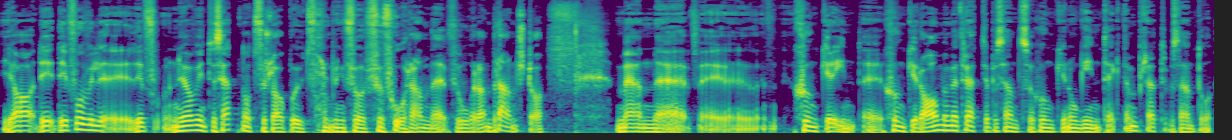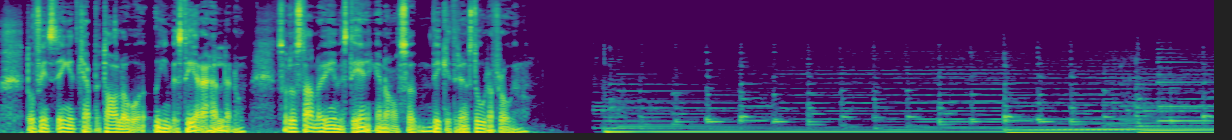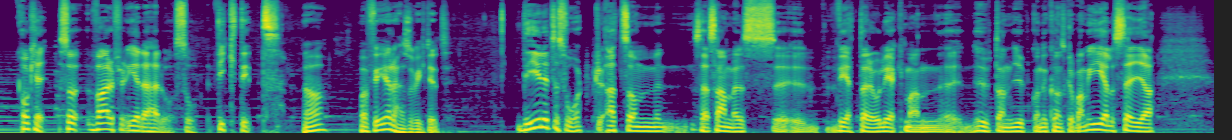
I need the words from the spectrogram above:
Ja, det, det får väl, det nu har vi inte sett något förslag på utformning för, för, våran, för våran bransch. Då. Men eh, sjunker, in, eh, sjunker ramen med 30% så sjunker nog intäkten med 30 och då finns det inget kapital att, att investera heller. Då. Så då stannar ju investeringen av, så, vilket är den stora frågan. Okej, så varför är det här då så viktigt? Ja, varför är det här så viktigt? Det är ju lite svårt att som så samhällsvetare och lekman eh, utan djupgående kunskap om el säga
